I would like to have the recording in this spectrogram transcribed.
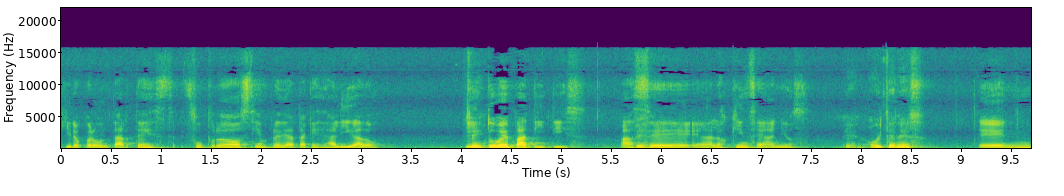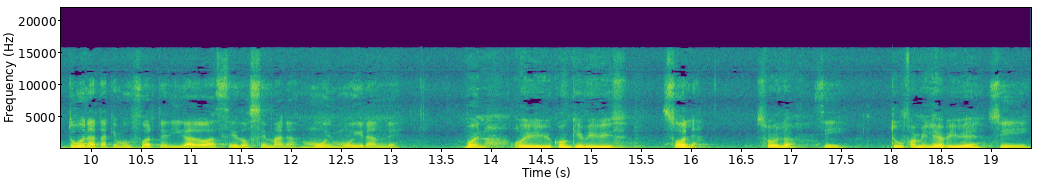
quiero preguntarte es, sufro siempre de ataques al hígado. Y Sí. tuve hepatitis hace a los 15 años. Bien, ¿hoy tenés? Eh, tuve un ataque muy fuerte de hígado hace dos semanas, muy, muy grande. Bueno, ¿hoy con quién vivís? Sola, ¿Sola? sí, ¿Tu familia vive? sí.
